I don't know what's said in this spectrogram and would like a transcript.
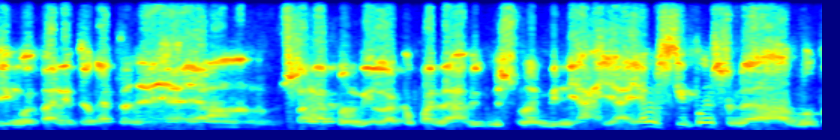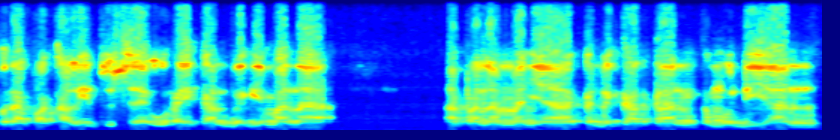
jenggotan itu katanya ya, yang sangat membela kepada Habib Usman bin Yahya. Ya meskipun sudah beberapa kali itu saya uraikan bagaimana apa namanya kedekatan kemudian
